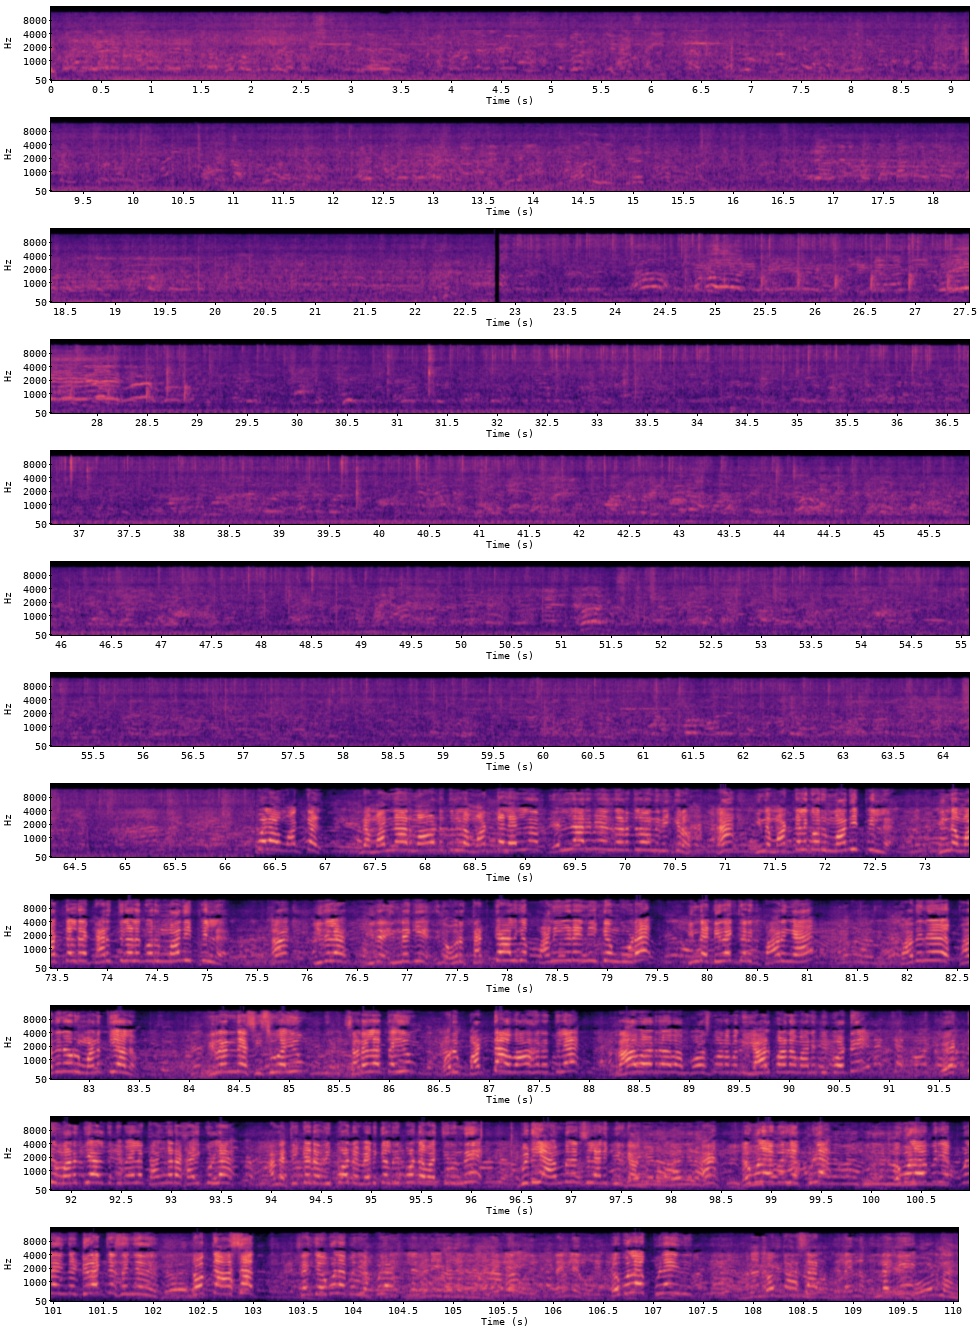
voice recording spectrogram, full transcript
Ahí está ahí. இந்த மன்னார் மாவட்டத்தில் உள்ள மக்கள் எல்லாம் எல்லாருமே இந்த இடத்துல வந்து நிக்கிறோம். இந்த மக்களுக்கு ஒரு மதிப்பு இல்ல இந்த மக்களோட கருத்துக்களுக்கு ஒரு மதிப்பு இல்ல ஆ? இதுல இது இன்னைக்கு இது ஒரு தற்காலிக பணியிடை நீக்கம் கூட இந்த டிரெக்டருக்கு பாருங்க. பதினேழு பதினோரு மணத்தியாலும். இறந்த சிசுவையும் சடலத்தையும் ஒரு பட்டா வாகனத்துல ராவண ராவா போஸ்ட்மார்டமுக்கு யாழ்ப்பாணம் அனுப்பி போட்டு எட்டு மணித்தியாலத்துக்கு மேல தங்கட கைக்குள்ள அந்த டிக்கெட் ரிப்போர்ட் மெடிக்கல் ரிப்போர்ட்டை வச்சிருந்து விடிய ஆம்புலன்ஸ்ல அனுப்பியிருக்காங்க. எவ்வளவு பெரிய பிள்ளை எவ்வளவு பெரிய பிள்ளை இந்த டிரெக்டர் செஞ்சது. டாக்டர் ஆசாத் செஞ்ச எவ்வளவு பெரிய பிள்ளை எவ்வளவு பிள்ளை இது?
